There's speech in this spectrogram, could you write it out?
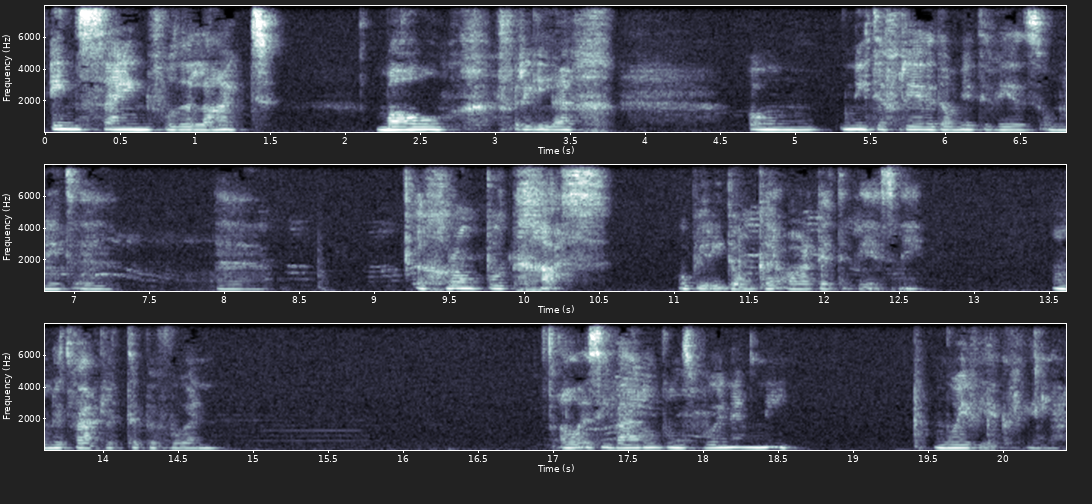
insane for the light mal vir die lig om nie tevrede daarmee te wees om net 'n 'n 'n grondpot gas op hierdie donker aarde te wees nie om dit werklik te bewoon. Al is die wêreld ons woning nie. Mooi week vir julle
